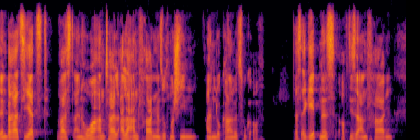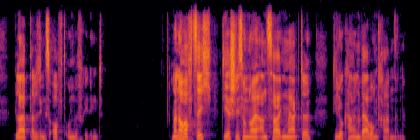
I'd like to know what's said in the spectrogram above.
Denn bereits jetzt weist ein hoher Anteil aller Anfragen in Suchmaschinen einen lokalen Bezug auf. Das Ergebnis auf diese Anfragen bleibt allerdings oft unbefriedigend. Man erhofft sich die Erschließung neuer Anzeigenmärkte, die lokalen Werbungtreibenden.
